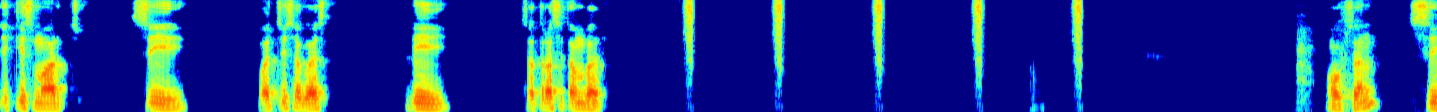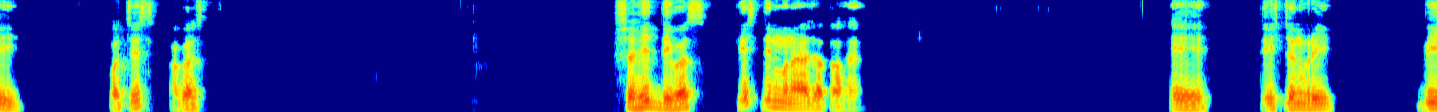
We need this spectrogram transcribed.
इक्कीस मार्च, सी, पच्चीस अगस्त, डी, सत्रह सितंबर। ऑप्शन सी, पच्चीस अगस्त। शहीद दिवस किस दिन मनाया जाता है? ए, तीस जनवरी, बी,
